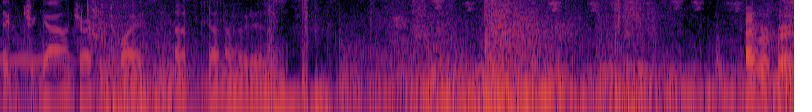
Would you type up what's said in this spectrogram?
The guy on charger twice and not, don't know who it is. Viperbird.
